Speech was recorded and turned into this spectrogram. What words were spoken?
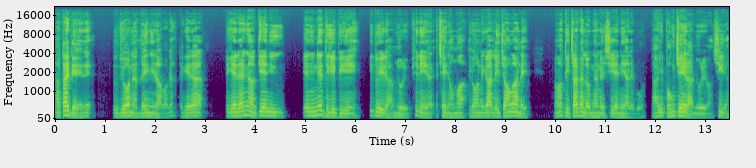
လာတိုက်တယ်တဲ့သူပြောနေလိမ့်နေတာပါဗျာတကယ်တမ်းတကယ်တမ်းက KNU KNU နဲ့ DKBA ထိတွေ့တာမျိုးတွေဖြစ်နေတဲ့အချိန်တောင်မှဒီကောင်တွေကလေချောင်းကနေနော်ဒီကြားဖြတ်လုပ်ငန်းတွေရှိတဲ့နေရာတွေကိုလာပြီးဘုံကျဲတာမျိုးတွေတော့ရှိတာ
